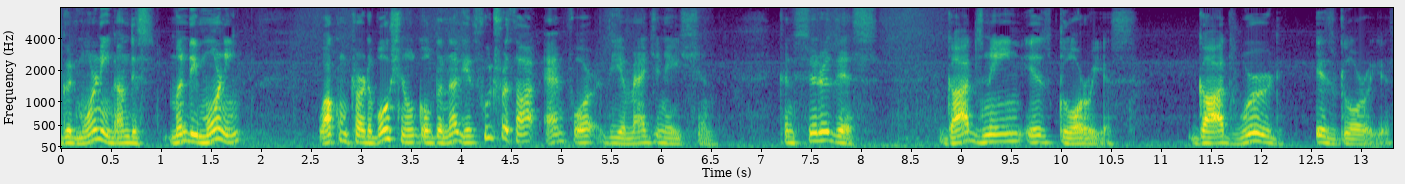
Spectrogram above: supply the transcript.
Good morning on this Monday morning. Welcome to our devotional Golden Nuggets, food for thought and for the imagination. Consider this God's name is glorious, God's word is glorious,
